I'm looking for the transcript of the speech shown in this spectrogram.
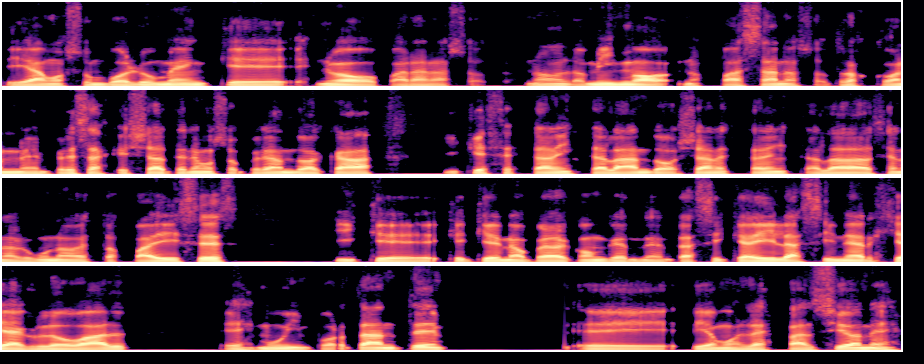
digamos, un volumen que es nuevo para nosotros, ¿no? Lo mismo nos pasa a nosotros con empresas que ya tenemos operando acá y que se están instalando o ya están instaladas en alguno de estos países y que, quieren operar con GetNet. Así que ahí la sinergia global es muy importante. Eh, digamos, la expansión es,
